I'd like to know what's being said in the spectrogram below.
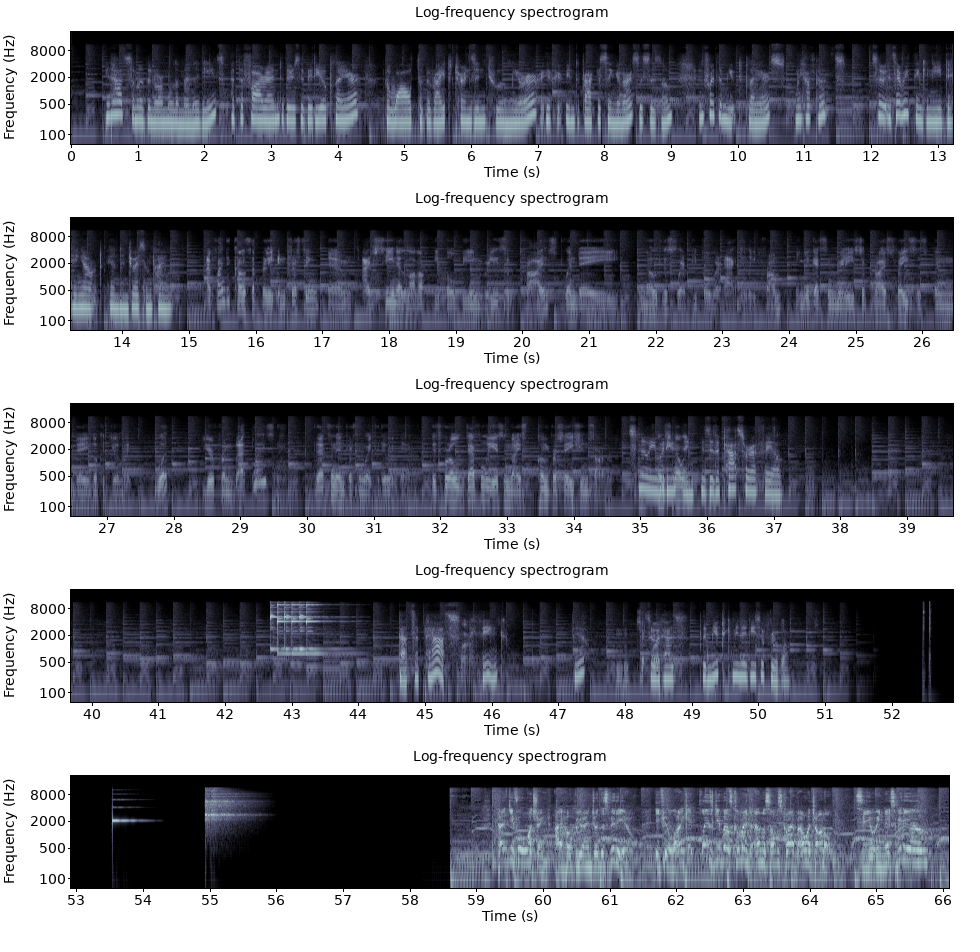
It has some of the normal amenities. At the far end, there's a video player. The wall to the right turns into a mirror if you're into practicing your narcissism. And for the mute players, we have pets. So it's everything you need to hang out and enjoy some time. I find the concept really interesting. Um, I've seen a lot of people being really surprised when they notice where people were actually from. And you get some really surprised faces when they look at you like, what? You're from that place? That's an interesting way to do it, yeah. This world definitely is a nice conversation starter. Snowy, and what do you Snowy, think? Is it a pass or a fail? That's a pass, Wow. I think. Mhm. So mark. it has the mute community's approval. Thank you for watching, I hope you enjoyed this video. If you like it, please give us comment and subscribe our channel. See you in next video!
